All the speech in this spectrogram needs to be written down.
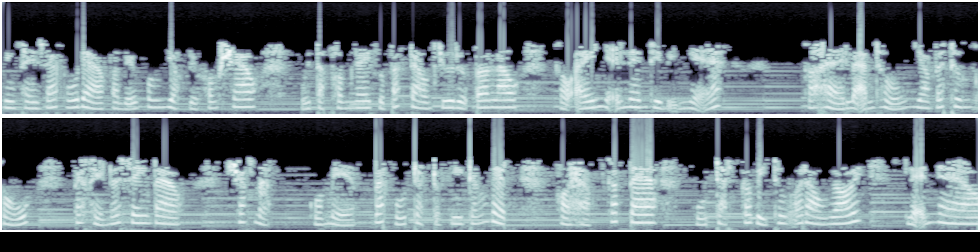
nhưng thầy giáo vũ đạo và biểu Vân Giật đều không sao. Buổi tập hôm nay vừa bắt đầu chưa được bao lâu, cậu ấy nhảy lên thì bị ngã. Có thể là ảnh hưởng do vết thương cũ, bác sĩ nói xen vào, sắc mặt của mẹ bác Vũ Trạch đột nhiên trắng bệch, hồi hộp cấp 3, Vũ Trạch có bị thương ở đầu gối, lẽ nào...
